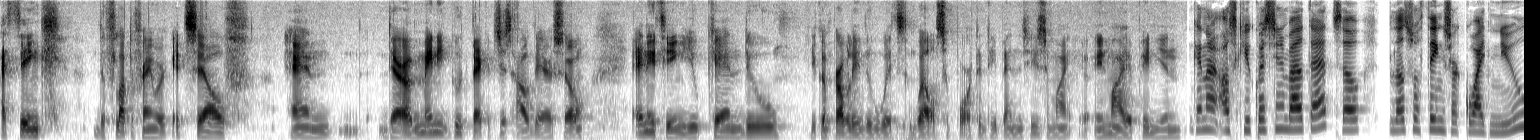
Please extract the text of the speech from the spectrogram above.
I think the Flutter framework itself, and there are many good packages out there. So anything you can do you can probably do with well supported dependencies in my in my opinion can i ask you a question about that so lots of things are quite new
